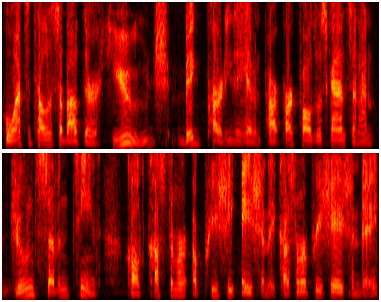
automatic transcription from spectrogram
who wants to tell us about their huge, big party they have in Park, Park Falls, Wisconsin on June 17th called Customer Appreciation Day, Customer Appreciation Day.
